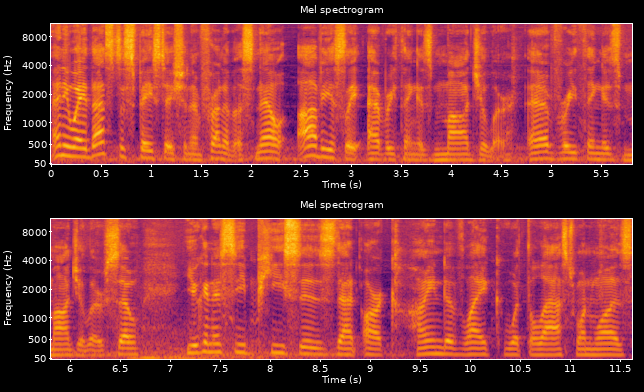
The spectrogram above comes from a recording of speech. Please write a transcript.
Anyway, that's the space station in front of us. Now, obviously, everything is modular. Everything is modular. So you're going to see pieces that are kind of like what the last one was.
